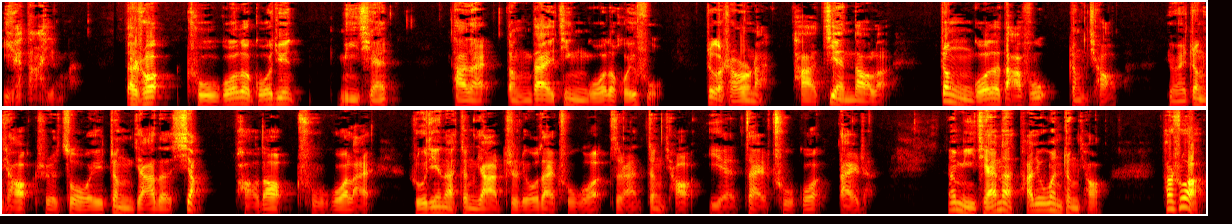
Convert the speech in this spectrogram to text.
也答应了。再说楚国的国君米虔，他在等待晋国的回复，这个时候呢，他见到了。郑国的大夫郑乔，因为郑乔是作为郑家的相跑到楚国来，如今呢，郑家滞留在楚国，自然郑乔也在楚国待着。那米田呢，他就问郑乔，他说啊，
